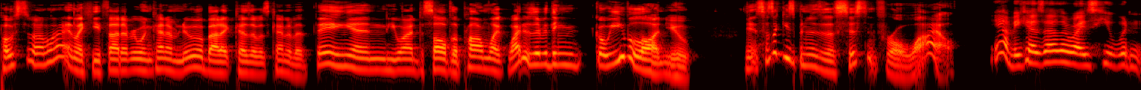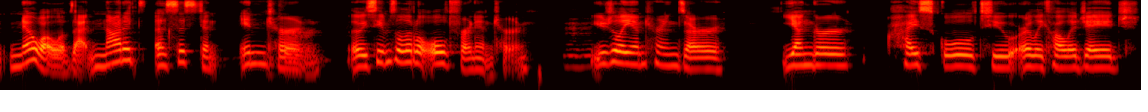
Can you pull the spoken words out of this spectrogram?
posted online. Like he thought everyone kind of knew about it because it was kind of a thing and he wanted to solve the problem. Like, why does everything go evil on you? And it sounds like he's been his assistant for a while. Yeah, because otherwise he wouldn't know all of that. Not an assistant, intern. Though he seems a little old for an intern. Mm-hmm. Usually interns are younger, high school to early college age.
